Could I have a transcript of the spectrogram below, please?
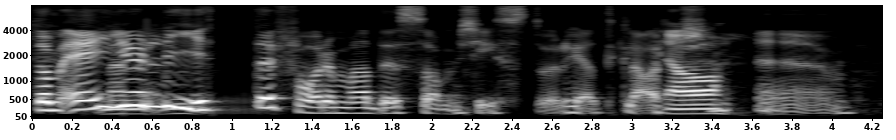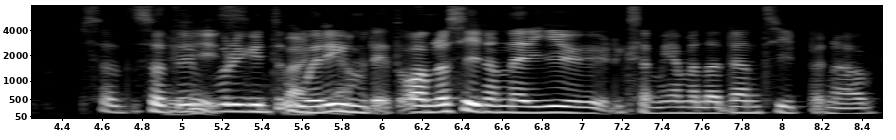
De är Men- ju lite formade som kistor helt klart. Ja. Eh, Så, så att det Precis, vore ju inte verkligen. orimligt. Å andra sidan är det ju, liksom, jag menar den typen av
